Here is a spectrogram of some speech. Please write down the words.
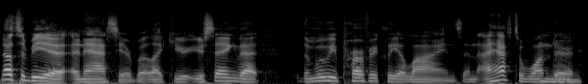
not to be a, an ass here, but like you're, you're saying that the movie perfectly aligns, and I have to wonder, Mhm.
